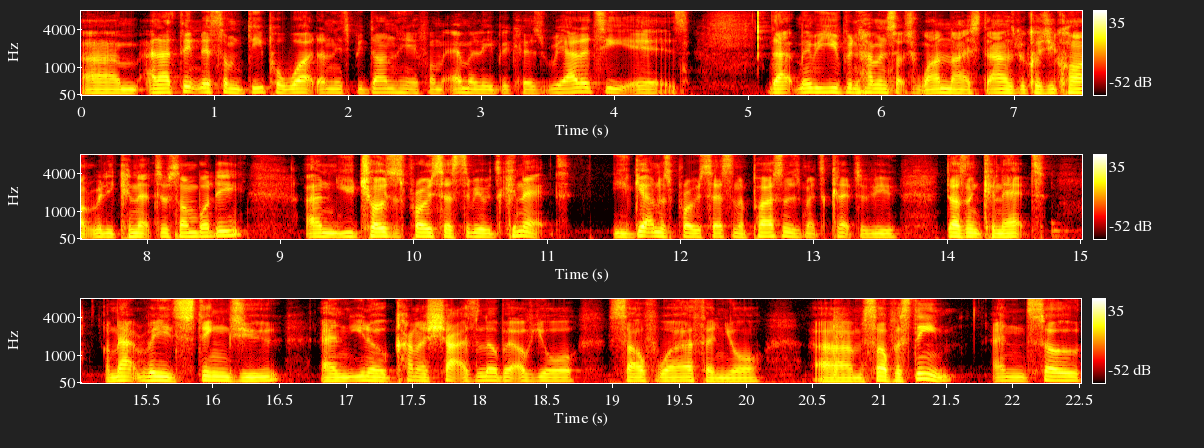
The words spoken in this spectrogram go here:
Um, and I think there's some deeper work that needs to be done here from Emily because reality is that maybe you've been having such one night stands because you can't really connect with somebody, and you chose this process to be able to connect. You get on this process, and the person who's meant to connect with you doesn't connect, and that really stings you, and you know, kind of shatters a little bit of your self worth and your um, self esteem. And so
